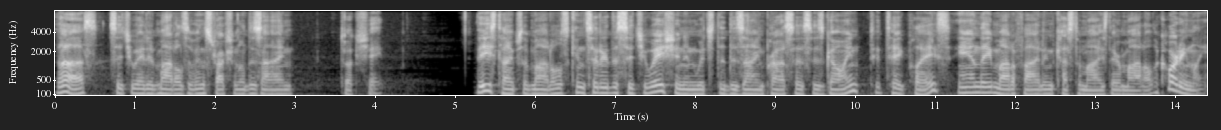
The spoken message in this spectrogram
Thus, situated models of instructional design took shape. These types of models consider the situation in which the design process is going to take place and they modified and customized their model accordingly.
